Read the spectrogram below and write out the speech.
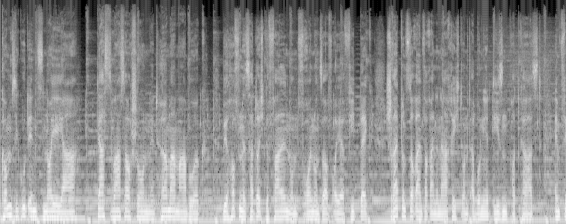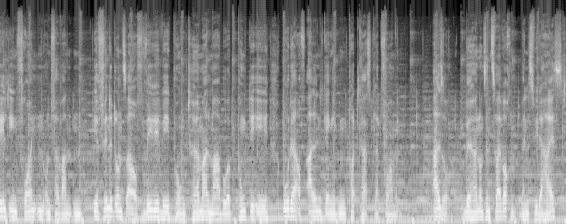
Kommen Sie gut ins neue Jahr. Das war's auch schon mit Hörmer Marburg. Wir hoffen, es hat euch gefallen und freuen uns auf euer Feedback. Schreibt uns doch einfach eine Nachricht und abonniert diesen Podcast. Empfehlt ihn Freunden und Verwandten. Ihr findet uns auf www.hörmalmarburg.de oder auf allen gängigen Podcast-Plattformen. Also, wir hören uns in zwei Wochen, wenn es wieder heißt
